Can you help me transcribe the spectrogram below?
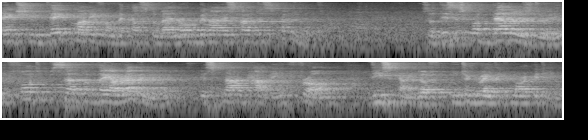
actually take money from the customer and organize how to spend it? So this is what Belo is doing. 40% of their revenue is now coming from this kind of integrated marketing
